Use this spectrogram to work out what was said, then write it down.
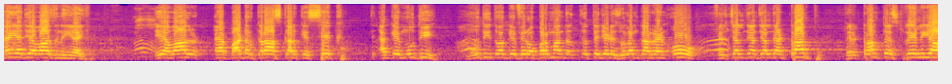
नहीं, अजी आवाज़ नहीं आई। ये आवाज़ बॉर्डर क्रॉस करके सिख अगे मोदी। मोदी तो अगे फिर बर्मा उत्ते जेड़े जुल्म कर रहे हैं ओ फिर चलदे चलदे ट्रंप, फिर ट्रंप तो आस्ट्रेलिया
